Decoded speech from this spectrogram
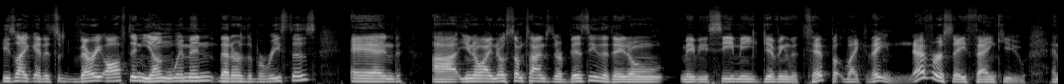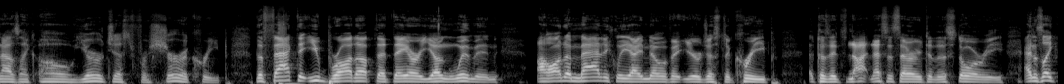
He's like, and it's very often young women that are the baristas. And uh, you know, I know sometimes they're busy that they don't maybe see me giving the tip, but like they never say thank you. And I was like, oh, you're just for sure a creep. The fact that you brought up that they are young women automatically I know that you're just a creep because it's not necessary to the story. And it's like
